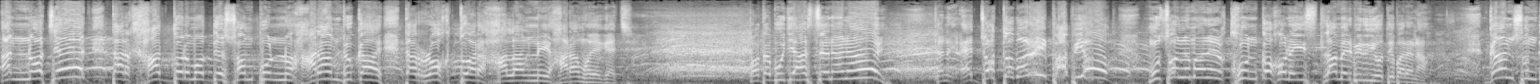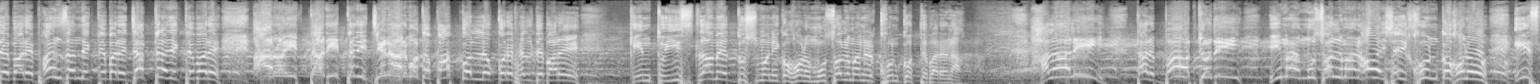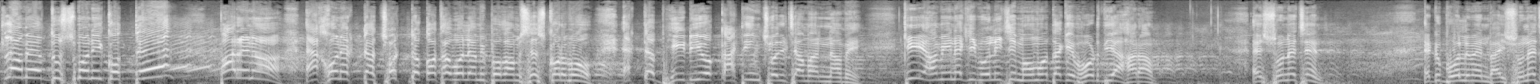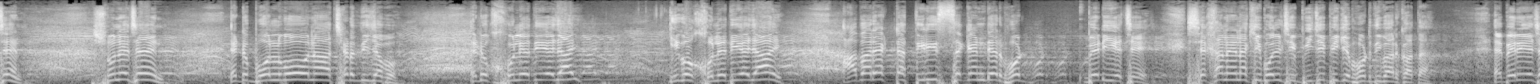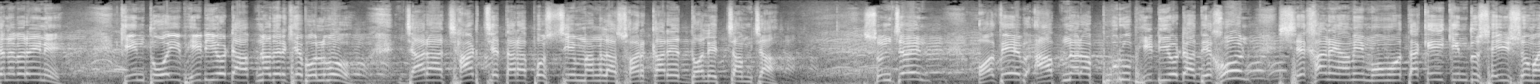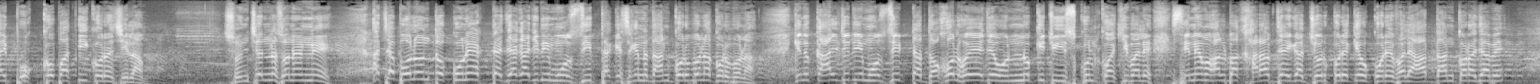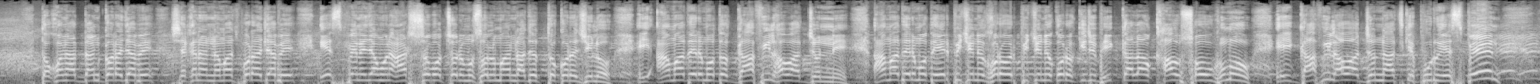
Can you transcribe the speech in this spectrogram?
আর নচেত তার খাদ্যর মধ্যে সম্পূর্ণ হারাম ঢুকায়, তার রক্ত আর হালাল নেই, হারাম হয়ে গেছে। কথা বুঝে আসছে না নয় এ যত বড়ই পাপি হোক, মুসলমানের খুন কখনো ইসলামের বিরোধী হতে পারে না। গান শুনতে পারে, ফাংশন দেখতে পারে, যাত্রা দেখতে পারে, আরও ইত্যাদি ইত্যাদি, জেনার মতো পাপ করলেও করে ফেলতে পারে। কিন্তু ইসলামের দুশ্মনী কখনো মুসলমানের খুন করতে পারে না। হালালি, তার বাপ যদি ইমাম মুসলমান হয়, সেই খুন কখনো ইসলামের দুশ্মনী করতে পারে না। এখন একটা ছোট্ট কথা বলে আমি প্রোগ্রাম শেষ করব। একটা ভিডিও কাটিং চলছে আমার নামে। কি, আমি নাকি বলেছি মমতাকে ভোট দিয়া হারাম। এ, শুনেছেন? একটু বলবেন ভাই, শুনেছেন? শুনেছেন? একটু বলব না ছেড়ে দিয়ে যাব? একটু খুলে দিয়ে যাই। কি গো, খুলে দিয়ে যায় আবার একটা তিরিশ সেকেন্ডের ভোট বেরিয়েছে। সেখানে নাকি বলছি বিজেপিকে ভোট দিবার কথা। বেরিয়েছে না বেরোয়নি? কিন্তু ওই ভিডিওটা আপনাদেরকে বলব, যারা ছাড়ছে তারা পশ্চিমবাংলা সরকারের দলের চামচা। শুনছেন? অতএব আপনারা পুরো ভিডিওটা দেখুন, সেখানে আমি মমতাকেই কিন্তু সেই সময় পক্ষপাতই করেছিলাম। শুনছেন না শোনেননি? আচ্ছা বলুন তো, কোনো একটা জায়গা যদি মসজিদ থাকে, সেখানে দান করব না করব না? কিন্তু কাল যদি মসজিদটা দখল হয়ে যে অন্য কিছু স্কুল কি বলে, সিনেমা হল বা খারাপ জায়গা জোর করে কেউ করে ফেলে, আর দান করা যাবে? তখন আর দান করা যাবে, সেখানে নামাজ পড়া যাবে। স্পেনে যেমন আটশো বছর মুসলমান রাজত্ব করেছিল, এই আমাদের মতো গাফিল হওয়ার জন্যে, আমাদের মতো এর পিছনে ঘোরো, ওর পিছনে করো, কিছু ভিক্ষা লাও, খাও সৌ ঘুমো এই গাফিল হওয়ার জন্য আজকে পুরো স্পেন।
